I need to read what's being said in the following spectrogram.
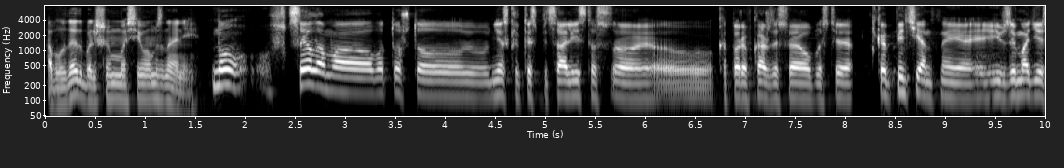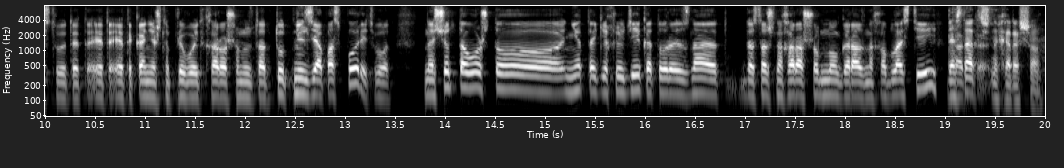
обладают большим массивом знаний. Ну, в целом, э, вот то, что несколько специалистов, э, которые в каждой своей области компетентные и взаимодействуют, это, это, это конечно, приводит к хорошему результату. Тут нельзя поспорить. Вот. Насчет того, что нет таких людей, которые знают достаточно хорошо много разных областей. Достаточно как... хорошо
